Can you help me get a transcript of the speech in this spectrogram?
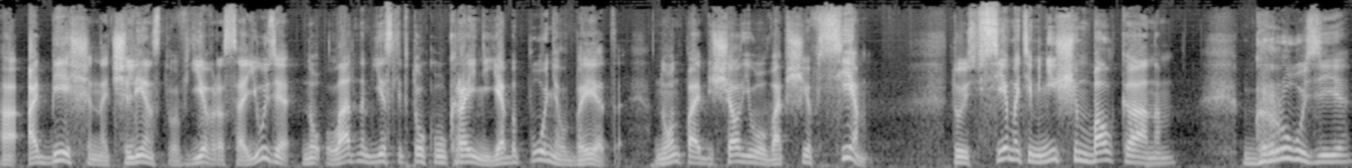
А, обещано членство в Евросоюзе, ну ладно, если бы только Украине, я бы понял бы это, но он пообещал его вообще всем. То есть всем этим нищим Балканам, Грузии,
